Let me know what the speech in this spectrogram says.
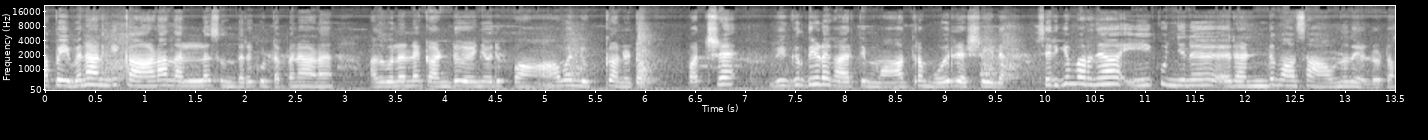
അപ്പോൾ ഇവനാണെങ്കിൽ കാണാൻ നല്ല സുന്ദര കുട്ടപ്പനാണ്. അതുപോലെ തന്നെ കണ്ടു കഴിഞ്ഞ ഒരു പാവ ലുക്കാണ് കേട്ടോ. പക്ഷേ വികൃതിയുടെ കാര്യത്തിൽ മാത്രം ഒരു രക്ഷയില്ല. ശരിക്കും പറഞ്ഞാൽ ഈ കുഞ്ഞിന് രണ്ട് മാസം ആവുന്നതേ ഉള്ളൂ കേട്ടോ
